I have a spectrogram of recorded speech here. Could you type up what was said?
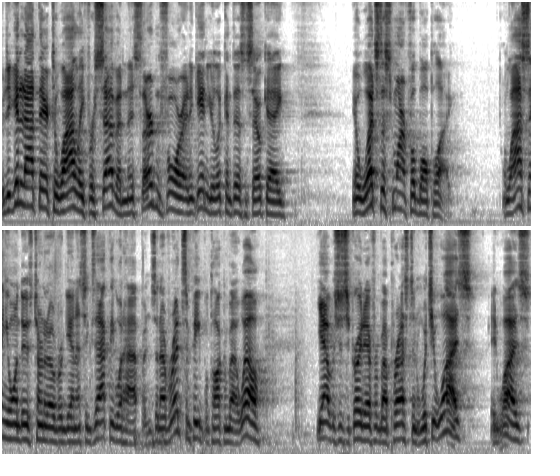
But you get it out there to Wiley for seven, it's third and four, and again, you look at this and say, okay, you know, what's the smart football play? Last thing you want to do is turn it over again. That's exactly what happens. And I've read some people talking about, well, yeah, it was just a great effort by Preston, which it was. It was.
